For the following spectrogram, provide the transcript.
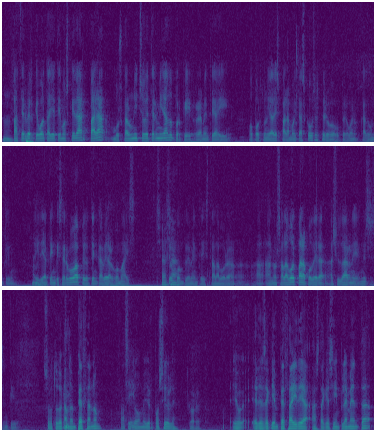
hmm. facer ver que volta lle temos que dar para buscar un nicho determinado porque realmente hai oportunidades para moitas cousas pero pero bueno cada un ten a hmm. idea ten que ser boa pero ten que haber algo máis xa, xa. que o complemente esta labor a, a, a nosa labor para poder axudar nese sentido sobre todo cando empeza non facelo sí. o mellor posible correcto Eu, e desde que empeza a idea hasta que se implementa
